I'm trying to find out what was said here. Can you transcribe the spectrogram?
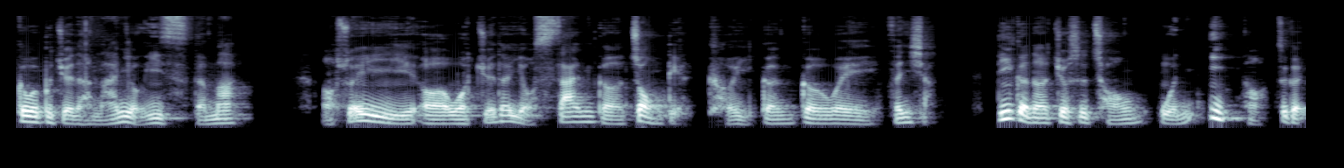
各位不觉得蛮有意思的吗？啊所以，呃，我觉得有三个重点可以跟各位分享。第一个呢，就是从文艺哈，这个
